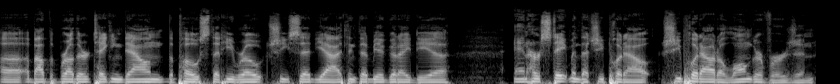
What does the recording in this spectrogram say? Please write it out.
uh, about the brother taking down the post that he wrote. She said, "Yeah, I think that'd be a good idea." And her statement that she put out, she put out a longer version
